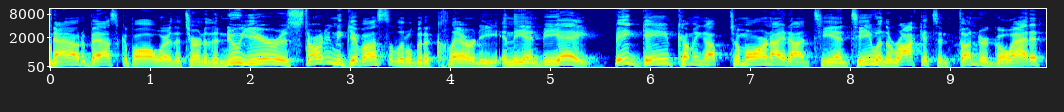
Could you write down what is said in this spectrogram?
Now to basketball, where the turn of the new year is starting to give us a little bit of clarity in the NBA. Big game coming up tomorrow night on TNT when the Rockets and Thunder go at it.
